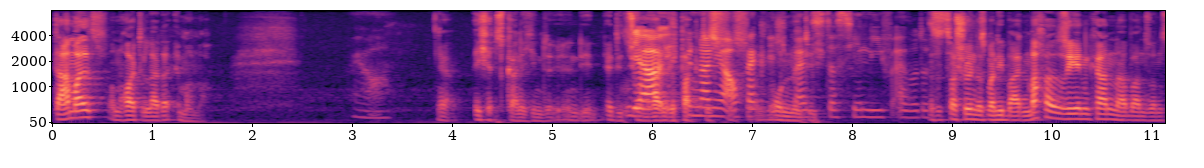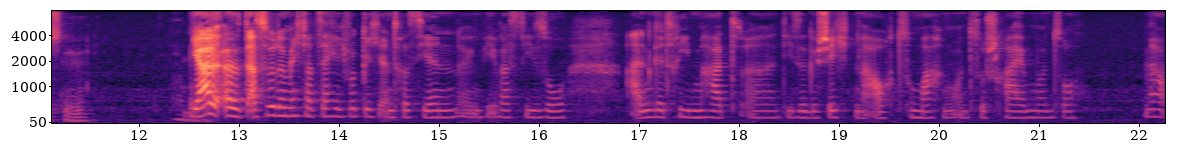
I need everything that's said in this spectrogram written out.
Damals und heute leider immer noch. Ja. Ja, ich hätte es gar nicht in die, in die Edition Ja, ich reingepackt. bin dann Das ja auch weg, ich, als das hier lief. Also das Es ist zwar schön, dass man die beiden Macher sehen kann, aber ansonsten. Ja, äh, das würde mich tatsächlich wirklich interessieren, irgendwie, was die so angetrieben hat, äh, diese Geschichten auch zu machen und zu schreiben und so. Ja,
